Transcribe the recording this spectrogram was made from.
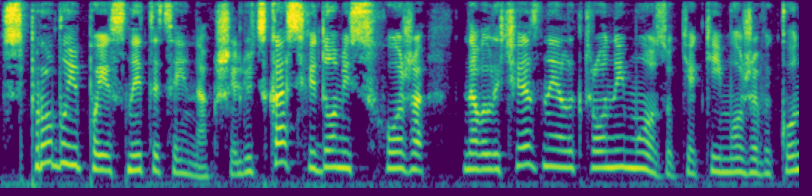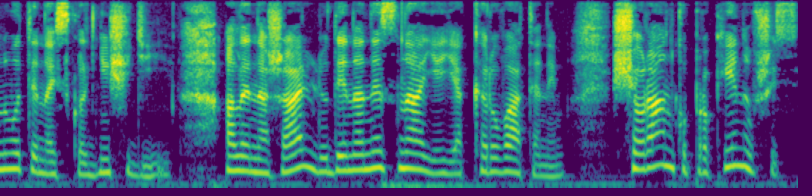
Спробую пояснити це інакше. Людська свідомість схожа на величезний електронний мозок, який може виконувати найскладніші дії. Але, на жаль, людина не знає, як керувати ним. Щоранку, прокинувшись,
